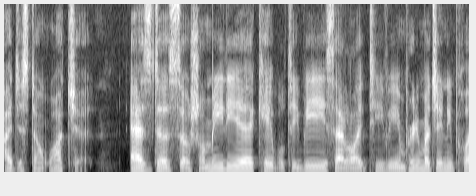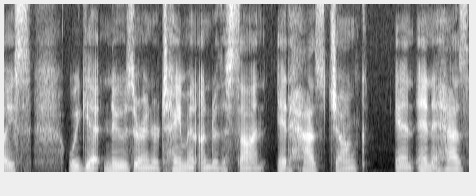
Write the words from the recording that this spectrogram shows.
I just don't watch it. As does social media, cable TV, satellite TV, and pretty much any place we get news or entertainment under the sun. It has junk and, and it has,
